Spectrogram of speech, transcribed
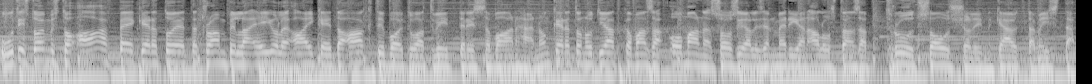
Uutistoimisto AFP kertoi, että Trumpilla ei ole aikeita aktivoitua Twitterissä, vaan hän on kertonut jatkavansa oman sosiaalisen median alustansa Truth Socialin käyttämistä.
